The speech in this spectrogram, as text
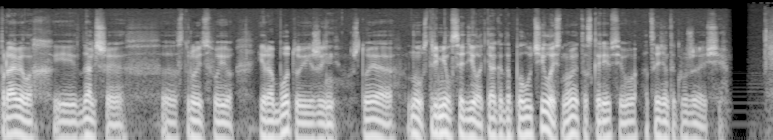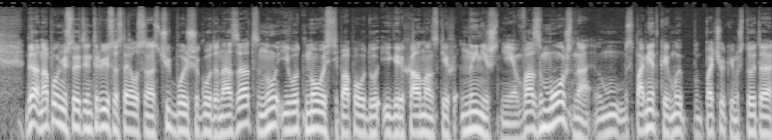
правилах и дальше строить свою и работу, и жизнь, что я ну, стремился делать. Как это получилось, но это, скорее всего, оценят окружающие. Да, напомню, что это интервью состоялось у нас чуть больше года назад. Ну и вот новости по поводу Игоря Халманских нынешние. Возможно, с пометкой мы подчеркиваем, что это,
